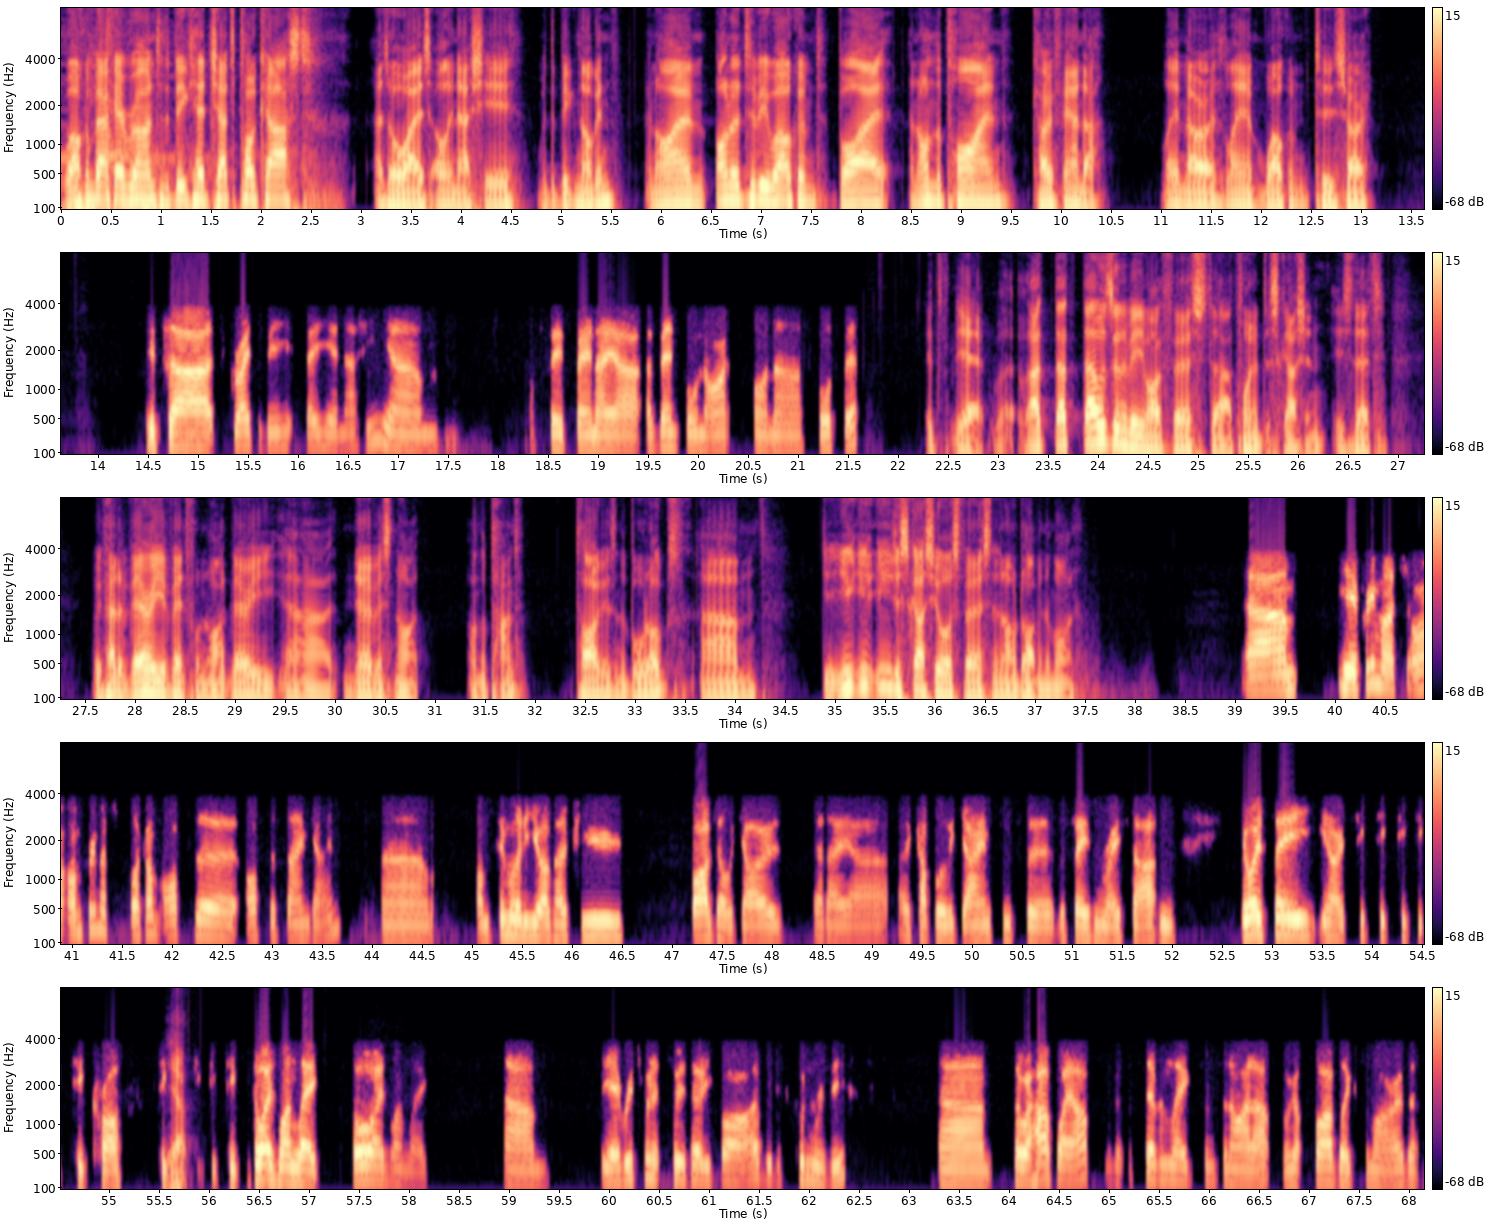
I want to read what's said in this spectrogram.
Welcome back, everyone, to the Big Head Chats podcast. As always, Ollie Nash here with the big noggin, and I'm honoured to be welcomed by an On the Pine co-founder, Liam Melrose. Liam, welcome to the show. It's uh, it's great to be be here, Nashy. Um, obviously, it's been a uh, eventful night on uh, Sportsbet. It's yeah, that that, that was going to be my first uh, point of discussion. Is that We've had a very eventful night, very uh, nervous night on the punt. Tigers and the Bulldogs. Um, you, you, you discuss yours first, and then I'll dive into mine. Um, yeah, pretty much. I'm pretty much like I'm off the off the same game. Um, I'm similar to you. I've had a few five dollar goes at a uh, a couple of the games since the, the season restart, and you always see you know tick tick tick tick tick cross tick yep. tick tick tick. It's always one leg always one leg. Um, yeah, Richmond at 235, we just couldn't resist. Um, so we're halfway up. We've got the seven legs from tonight up. We've got five legs tomorrow, but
